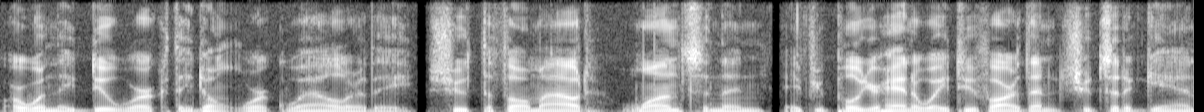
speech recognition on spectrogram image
Or when they do work, they don't work well, or they shoot the foam out once and then if you pull your hand away too far, then it shoots it again.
